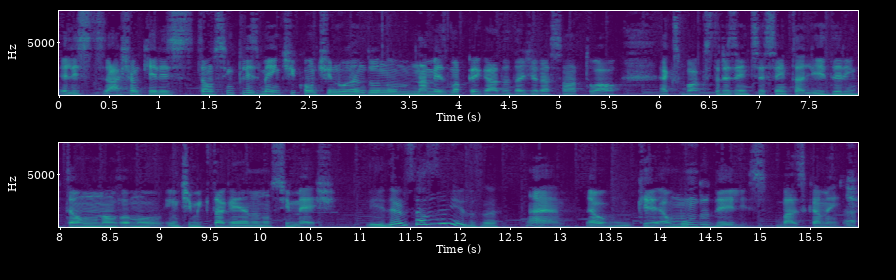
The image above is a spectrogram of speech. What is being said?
Eles acham que eles estão simplesmente continuando no, na mesma pegada da geração atual. Xbox 360 líder, então não vamos. Em time que tá ganhando não se mexe. Líder dos Estados Unidos, né? É, é o, que, é o mundo deles, basicamente. É.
